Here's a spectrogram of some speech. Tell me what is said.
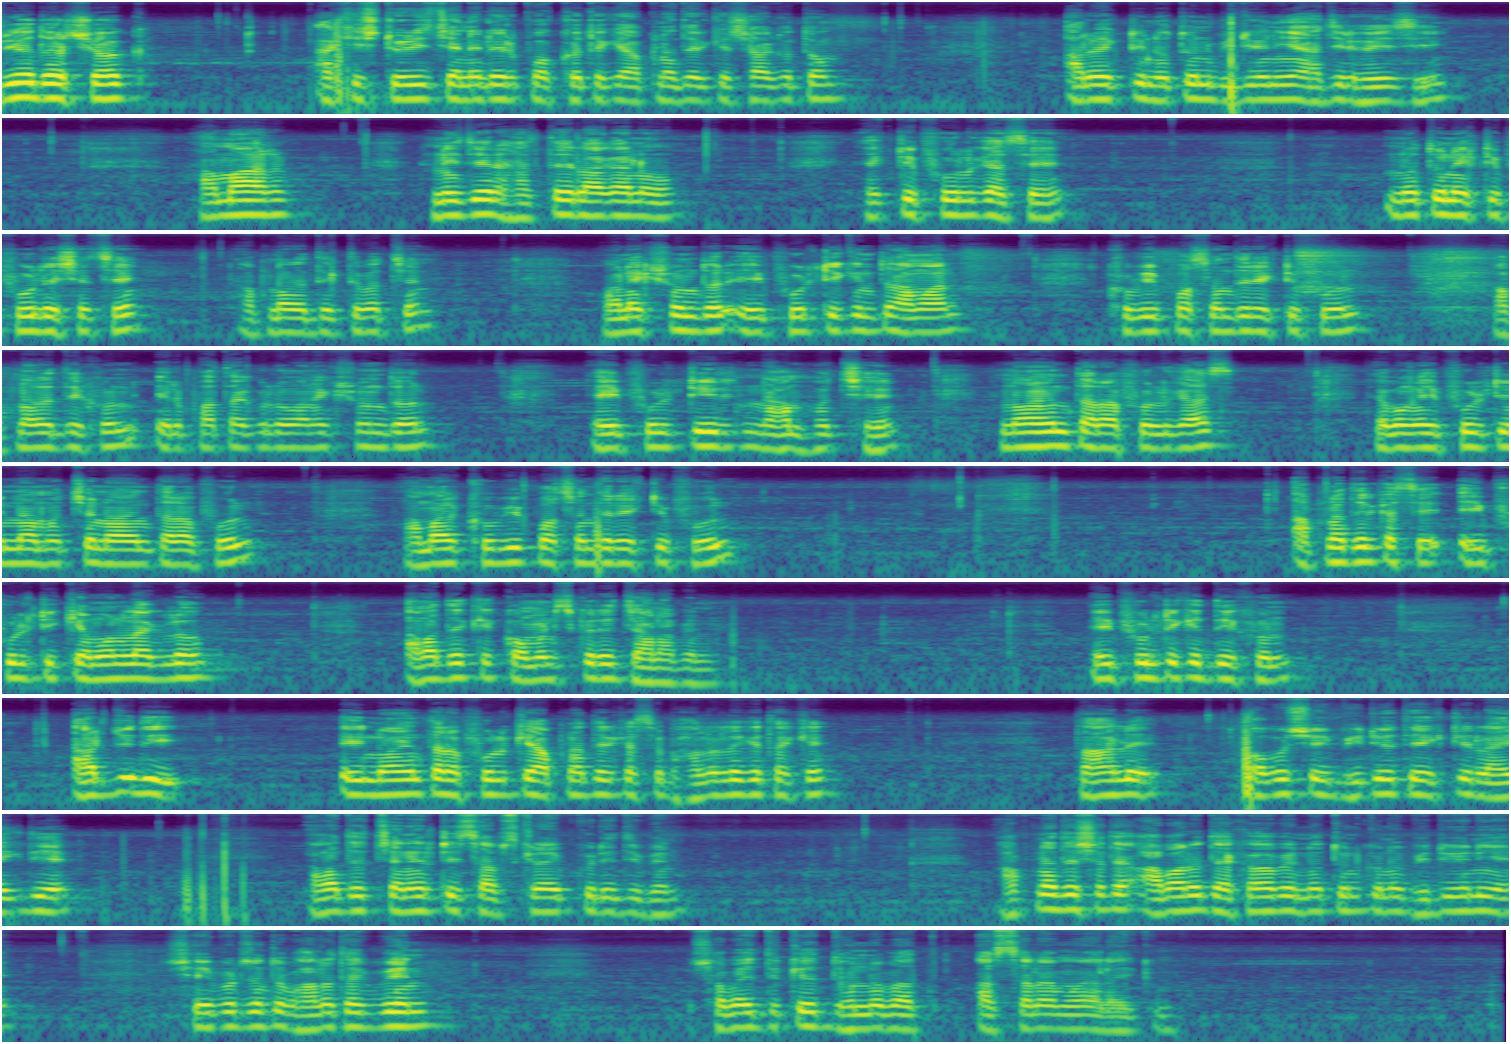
প্রিয় দর্শক, আখি স্টোরি চ্যানেলের পক্ষ থেকে আপনাদেরকে স্বাগতম। আরও একটি নতুন ভিডিও নিয়ে হাজির হয়েছি। আমার নিজের হাতে লাগানো একটি ফুল গাছে নতুন একটি ফুল এসেছে, আপনারা দেখতে পাচ্ছেন। অনেক সুন্দর এই ফুলটি কিন্তু আমার খুবই পছন্দের একটি ফুল। আপনারা দেখুন, এর পাতাগুলো অনেক সুন্দর। এই ফুলটির নাম হচ্ছে নয়নতারা ফুল গাছ। এবং এই ফুলটির নাম হচ্ছে নয়নতারা ফুল। আমার খুবই পছন্দের একটি ফুল। আপনাদের কাছে এই ফুলটি কেমন লাগল? আমাদেরকে কমেন্টস করে জানাবেন। এই ফুলটিকে দেখুন। আর যদি এই নয়নতারা ফুলকে আপনাদের কাছে ভালো লেগে থাকে, তাহলে অবশ্যই ভিডিওতে একটি লাইক দিয়ে আমাদের চ্যানেলটি সাবস্ক্রাইব করে দিবেন। আপনাদের সাথে আবারও দেখা হবে নতুন কোনো ভিডিও নিয়ে। সেই পর্যন্ত ভালো থাকবেন। সবাইকে ধন্যবাদ। আসসালামু আলাইকুম।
